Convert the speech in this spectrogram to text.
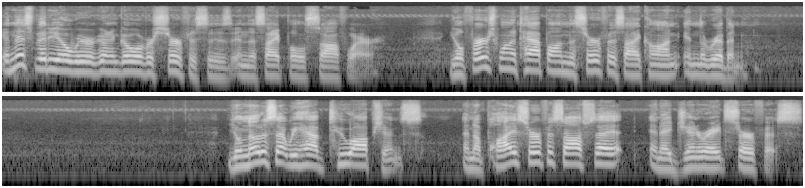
In this video, we are going to go over surfaces in the SitePulse software. You'll first want to tap on the surface icon in the ribbon. You'll notice that we have two options, an apply surface offset and a generate surface.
